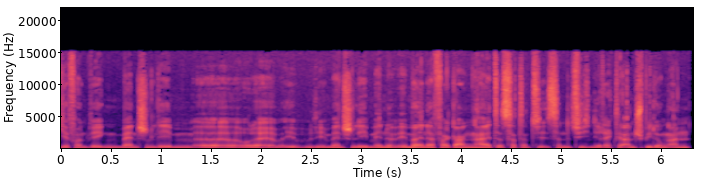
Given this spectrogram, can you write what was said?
hier von wegen Menschenleben äh, oder äh, die Menschenleben in, immer in der Vergangenheit. Das hat natürlich, ist dann natürlich eine direkte Anspielung an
